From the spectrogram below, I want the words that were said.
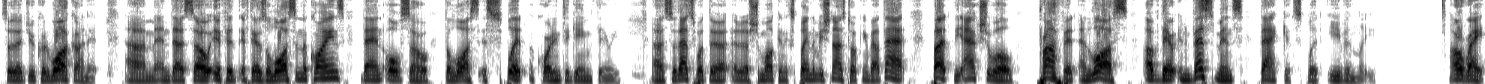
so that you could walk on it. Um, and uh, so if it, if there's a loss in the coins, then also the loss is split according to game theory. Uh, so that's what the uh, Shmuel can explain. The Mishnah is talking about that, but the actual profit and loss of their investments that gets split evenly. All right,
